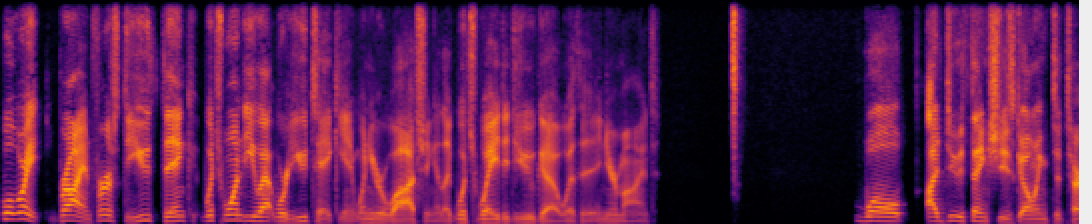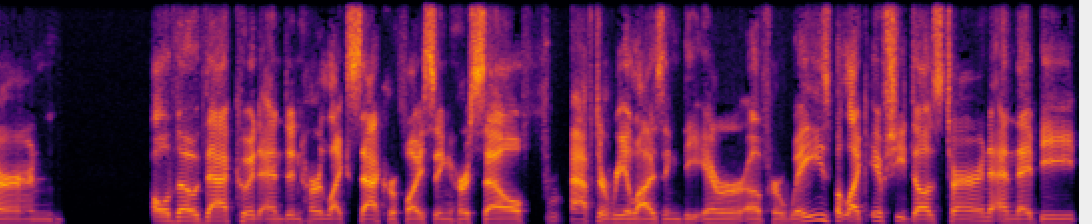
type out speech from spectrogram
well, wait, Brian. First, do you think which one do you at were you taking it when you were watching it? Like, which way did you go with it in your mind? Well, I do think she's going to turn although that could end in her like sacrificing herself after realizing the error of her ways but like if she does turn and they beat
